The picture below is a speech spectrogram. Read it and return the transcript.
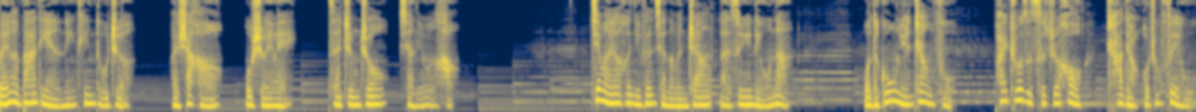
每晚八点，聆听读者。晚上好，我是伟伟，在郑州向你问好。今晚要和你分享的文章来自于刘娜。我的公务员丈夫，拍桌子辞职后，差点活成废物。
